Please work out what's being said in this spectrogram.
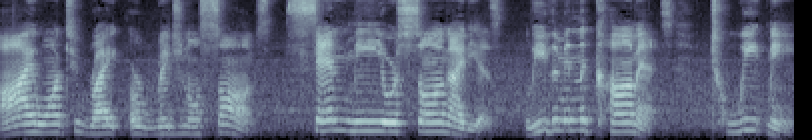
I want to write original songs. Send me your song ideas. Leave them in the comments tweet me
